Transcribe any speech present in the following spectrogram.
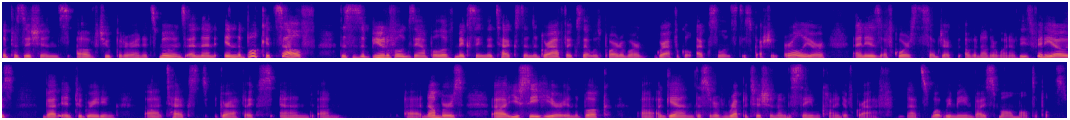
the positions of Jupiter and its moons. And then in the book itself, this is a beautiful example of mixing the text and the graphics that was part of our graphical excellence discussion earlier, and is, of course, the subject of another one of these videos about integrating uh, text, graphics, and um, uh, numbers. Uh, you see here in the book, uh, again, the sort of repetition of the same kind of graph. That's what we mean by small multiples.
